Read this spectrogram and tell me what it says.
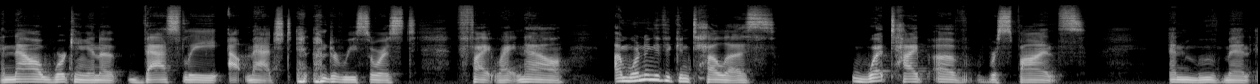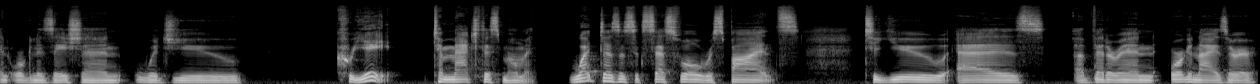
and now working in a vastly outmatched and under resourced fight right now, I'm wondering if you can tell us what type of response and movement and organization would you create to match this moment? What does a successful response to you as a veteran organizer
